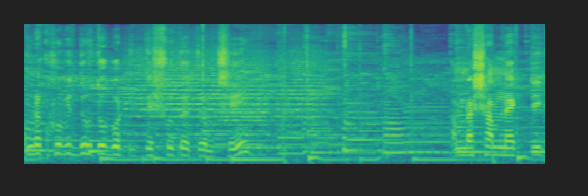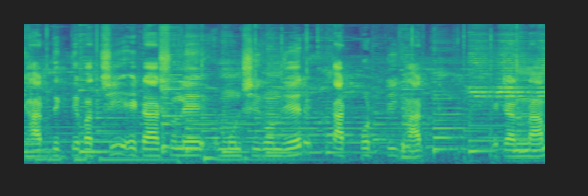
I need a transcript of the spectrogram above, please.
আমরা খুবই দ্রুত গতিতে শুতে চলছি। আমরা সামনে একটি ঘাট দেখতে পাচ্ছি। এটা আসলে মুন্সীগঞ্জের কাঠপট্টি ঘাট। এটার নাম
